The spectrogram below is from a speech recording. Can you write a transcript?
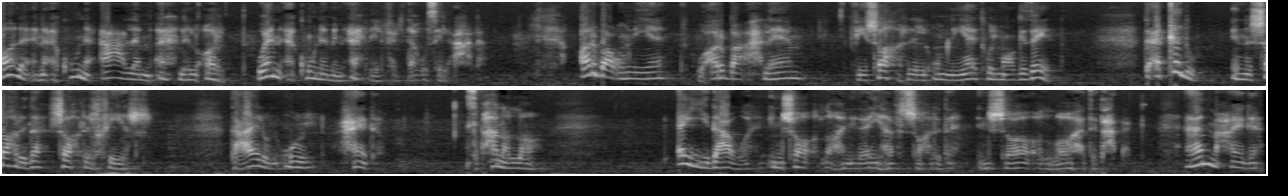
قال أنا أكون أعلم أهل الأرض وأن أكون من أهل الفردوس الأعلى. أربع أمنيات وأربع أحلام في شهر الأمنيات والمعجزات. تأكدوا إن الشهر ده شهر الخير. تعالوا نقول حاجة. سبحان الله. أي دعوة إن شاء الله هندعيها في الشهر ده إن شاء الله هتتحقق. أهم حاجة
